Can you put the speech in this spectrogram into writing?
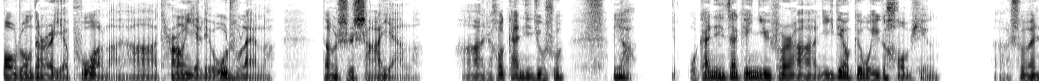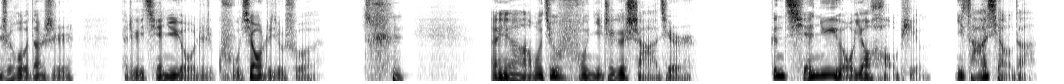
包装袋也破了啊，汤也流出来了。当时傻眼了啊，然后赶紧就说：“哎呀，我赶紧再给你一份啊，你一定要给我一个好评啊！”说完之后，当时他这个前女友这是苦笑着就说：“哼，哎呀，我就服你这个傻劲儿，跟前女友要好评，你咋想的？”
